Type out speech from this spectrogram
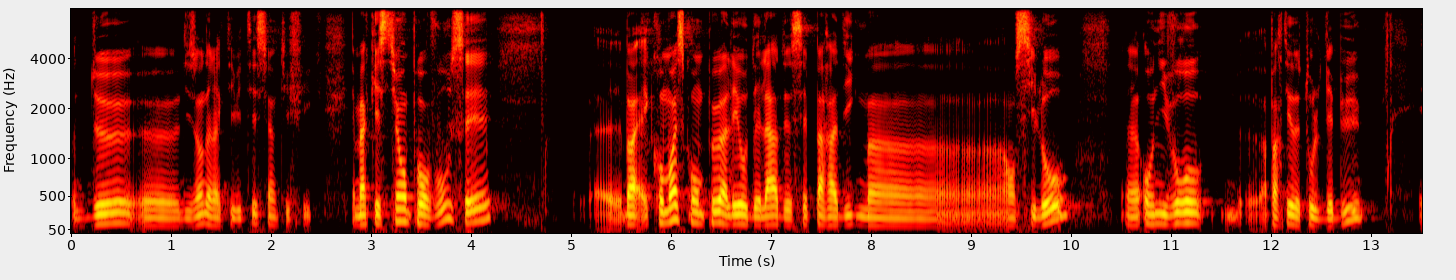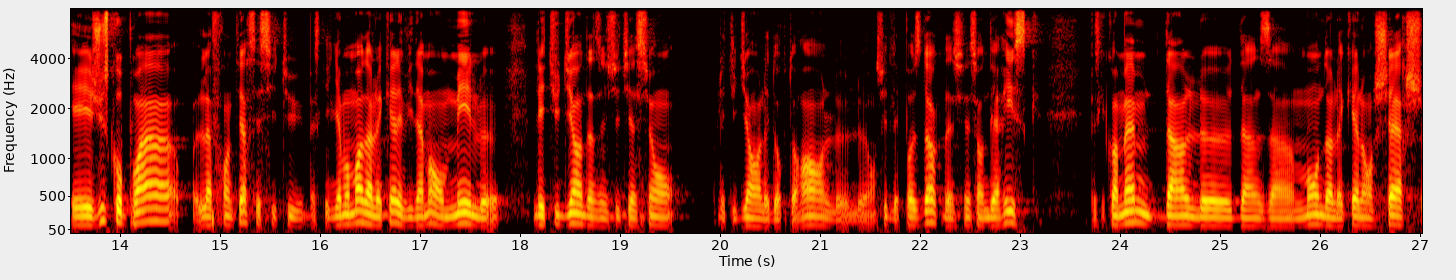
de, euh, disons, de l'activité scientifique. Et ma question pour vous, c'est euh, bah, comment est-ce qu'on peut aller au-delà de ces paradigmes euh, en silo, au niveau, à partir de tout le début, et jusqu'au point, la frontière se situe? Parce qu'il y a un moment dans lequel, évidemment, on met l'étudiant dans une situation, l'étudiant, le doctorant, le, ensuite les postdocs, dans une situation des risques. Parce que quand même, dans, le, dans un monde dans lequel on cherche,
